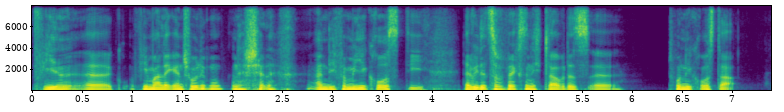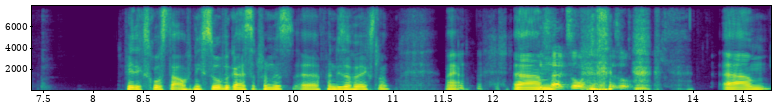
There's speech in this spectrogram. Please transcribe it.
viel, äh, vielmalige Entschuldigung an der Stelle an die Familie Groß, die da wieder zu verwechseln. Ich glaube, dass äh, Toni Groß da Felix Groß da auch nicht so begeistert von ist, äh, von dieser Verwechslung. Naja. Ähm, ist halt so. Ne? Also, ähm,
